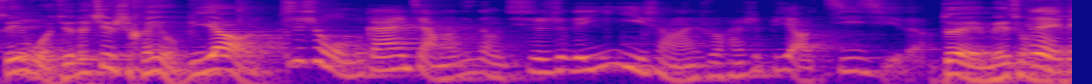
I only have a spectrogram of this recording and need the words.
所以我觉得这是很有必要的。这是我们刚才讲的这种，其实这个意义上来说还是比较积极的。对，没错。对，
